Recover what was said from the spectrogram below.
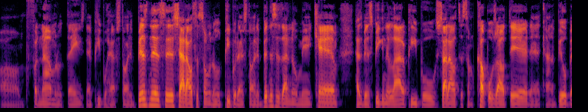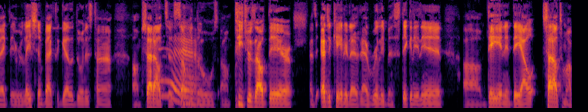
um, phenomenal things that people have started businesses. Shout out to some of those people that started businesses. I know me and Cam has been speaking to a lot of people. Shout out to some couples out there that kind of build back their relationship back together during this time. Um, shout out to some of those um, teachers out there as educators that that really been sticking it in um, day in and day out. Shout out to my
